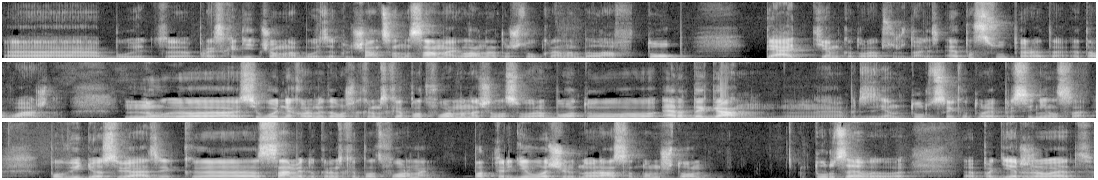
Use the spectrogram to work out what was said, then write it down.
э, будет э, происходить, в чем она будет заключаться. Но самое главное, то, что Украина была в топ 5 тем, которые обсуждались. Это супер, это, это важно. Ну, э, сегодня, кроме того, что Крымская платформа начала свою работу, Эрдоган, президент Турции, который присоединился по видеосвязи к э, саммиту Крымской платформы, подтвердил в очередной раз о том, что Турция э, поддерживает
